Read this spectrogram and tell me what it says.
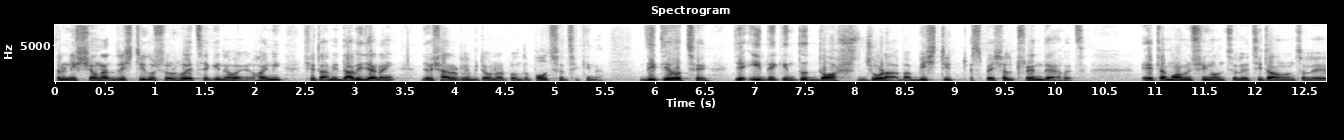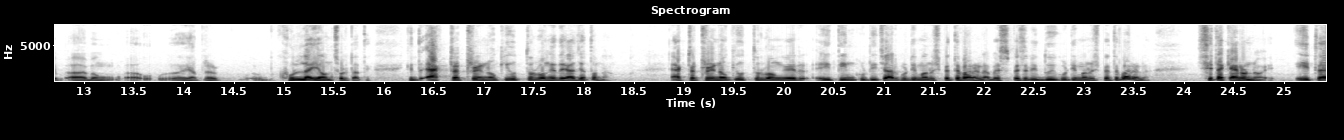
তাহলে নিশ্চয়ই ওনার দৃষ্টিগোচর হয়েছে কিনা হয়ে- হয়নি সেটা আমি দাবি জানাই যে ওই স্মারকলিপিটা ওনার পর্যন্ত পৌঁছেছে কিনা। দ্বিতীয় হচ্ছে যে ঈদে কিন্তু দশ জোড়া বা বিশটি স্পেশাল ট্রেন দেওয়া হয়েছে। এটা ময়মনসিংহ অঞ্চলে, চিটাং অঞ্চলে এবং আপনার খুলনা এই অঞ্চলটাতে। কিন্তু একটা ট্রেনও কি উত্তরবঙ্গে দেওয়া যেত না? একটা ট্রেনও কি উত্তরবঙ্গের এই তিন কোটি, চার কোটি মানুষ পেতে পারে না? বা স্পেসিফিক দুই কোটি মানুষ পেতে পারে না? সেটা কেন নয়? এটা,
